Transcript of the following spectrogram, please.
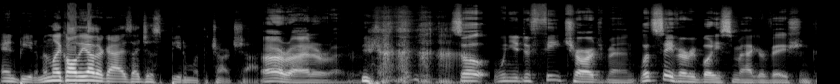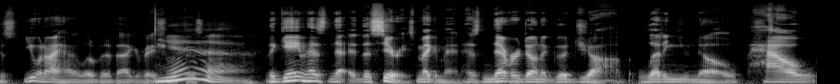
And beat him. And like all the other guys, I just beat him with the charge shot. All right, all right, all right. so when you defeat Charge Man, let's save everybody some aggravation because you and I had a little bit of aggravation with this. yeah. The game has ne- the series Mega Man has never done a good job letting you know how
